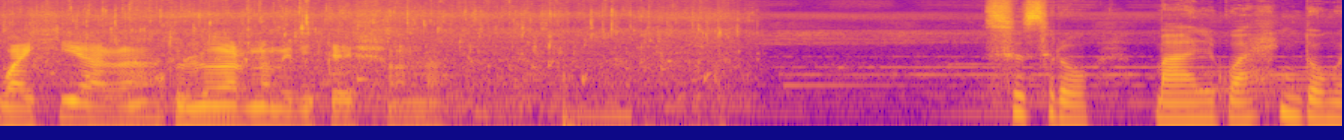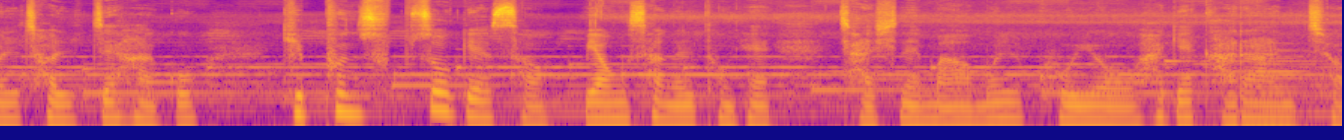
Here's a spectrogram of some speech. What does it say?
Why here? To learn meditation. 스스로 말과 행동을 절제하고 깊은 숲 속에서 명상을 통해 자신의 마음을 고요하게 가라앉혀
